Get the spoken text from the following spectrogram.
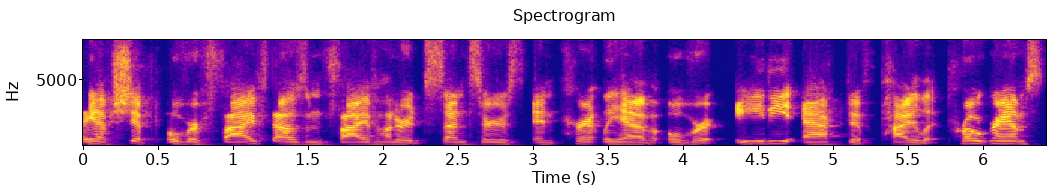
They have shipped over 5,500 sensors and currently have over 80 active pilot programs.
